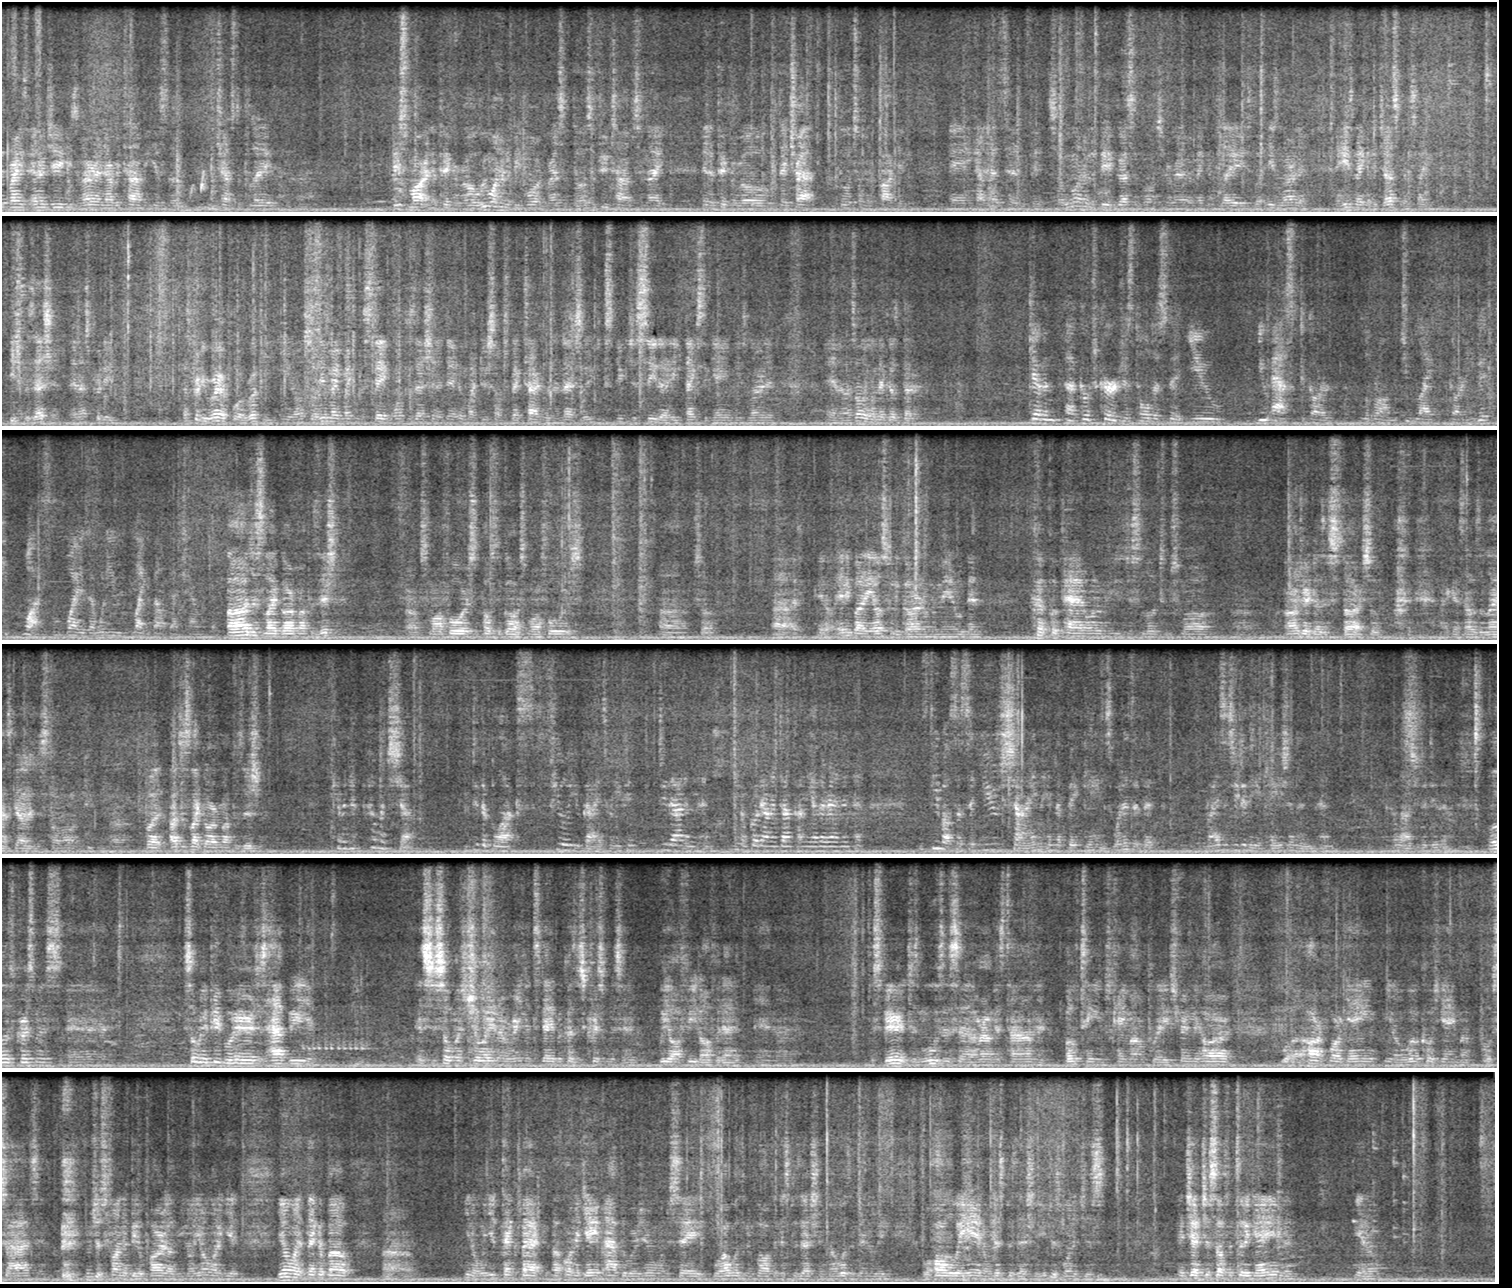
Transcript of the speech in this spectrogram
always brings energy. He's learning every time he gets a chance to play. He's smart in the pick and roll. We want him to be more aggressive though. There's a few times tonight in the pick and roll, they tried to do it to him in the pocket, and he kind of hesitated a bit. So we want him to be aggressive going to the rim and making plays, but he's learning and he's making adjustments like each possession, and that's pretty that's pretty rare for a rookie, you know. So he might make a mistake one possession, and then he might do something spectacular the next. So you can, you can just see that he thinks the game, he's learning, and uh, it's only going to make us better. Kevin, uh, Coach Kerr just told us that you you asked to guard LeBron, that you like guarding. Why? Why is that? What do you like about that challenge? Uh, I just like guard my position. Um, small forwards supposed to guard small forwards. Um, so, uh, if, you know, anybody else would have guarded him. I mean, it would have been couldn't put Pat on him. He's just a little too small. Um, Andre doesn't start, so I guess I was the last guy to just throw on. Uh, but I just like guarding my position. Kevin, how much uh, do the blocks fuel you guys when you can do that and, and you know go down and dunk on the other end? And, Steve also said you shine in the big games. What is it that rises you to the occasion and, and do that? Well, it's Christmas and so many people here just happy and it's just so much joy in the arena today because it's Christmas and we all feed off of that and uh, the spirit just moves us uh, around this time and both teams came out and played extremely hard, well, hard for a game, you know, well coached game by both sides and it was just fun to be a part of. You know, you don't want to get, you don't want to think about. Um, you know, when you think back uh, on the game afterwards, you don't want to say, well, I wasn't involved in this possession, I wasn't mentally well, all the way in on this possession. You just want to just inject yourself into the game and, you know,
